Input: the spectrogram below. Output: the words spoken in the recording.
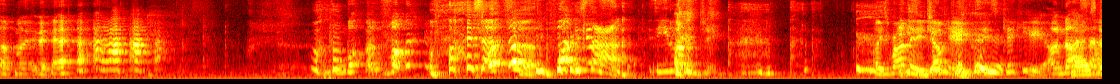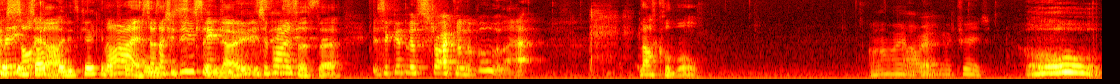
oh my god. What the fuck? what is that for? What is that? Is he lunging? Oh, he's running, he's Kicking. jumping. He's kicking. Oh, nice. he's animation. kicking Soccer. something, he's kicking a Nice, football. that's actually decent, you know. He surprised us there. It's a good little strike on the ball, that. Knuckleball. Oh, right, Oh, Real right. Madrid. Oh!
